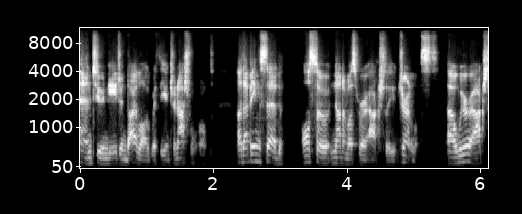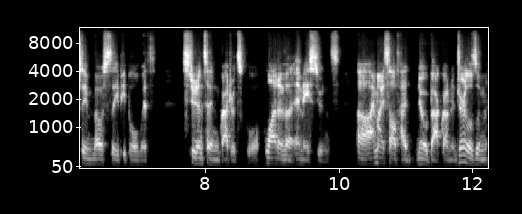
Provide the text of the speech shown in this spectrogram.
and to engage in dialogue with the international world. Uh, that being said, also none of us were actually journalists. Uh, we were actually mostly people with students in graduate school, a lot of uh, MA students. Uh, I myself had no background in journalism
